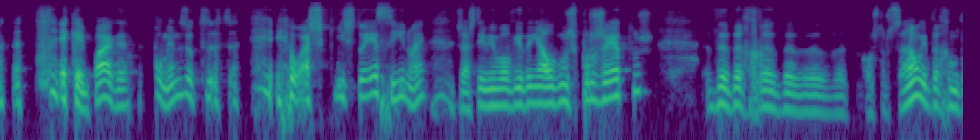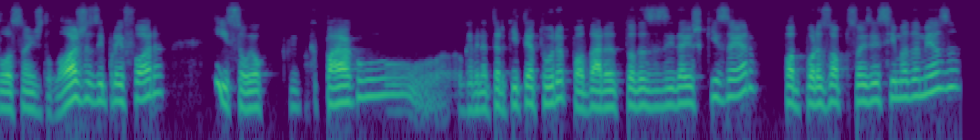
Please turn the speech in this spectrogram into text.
é quem paga. Pelo menos eu, te, eu acho que isto é assim, não é? Já estive envolvido em alguns projetos de, de, de, de construção e de remodelações de lojas e por aí fora, e sou eu que, que pago. O gabinete de arquitetura pode dar todas as ideias que quiser, pode pôr as opções em cima da mesa,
